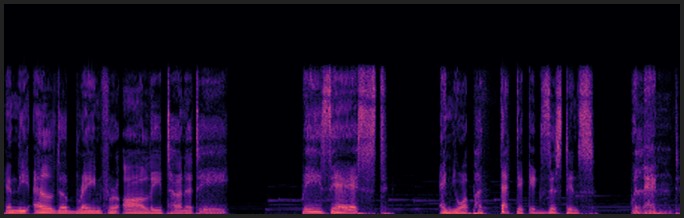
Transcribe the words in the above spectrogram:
in the Elder Brain for all eternity. Resist, and your pathetic existence will end,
